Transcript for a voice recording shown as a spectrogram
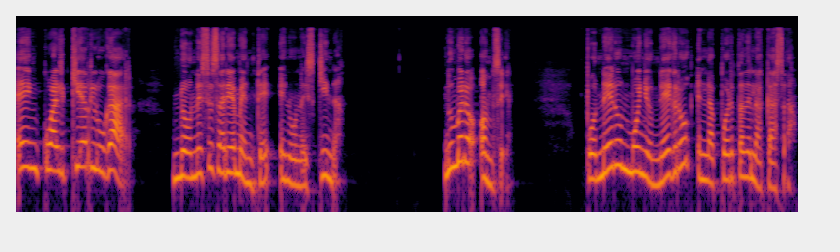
en cualquier lugar, no necesariamente en una esquina. Número 11. Poner un moño negro en la puerta de la casa.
